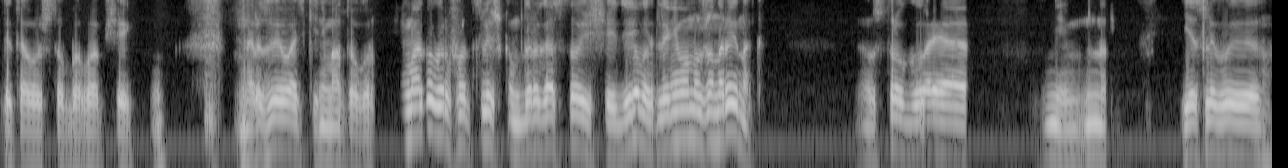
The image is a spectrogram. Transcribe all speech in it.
для того, чтобы вообще развивать кинематограф. Кинематограф – это слишком дорогостоящее дело. Для него нужен рынок. Ну, строго говоря, ну, если вы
